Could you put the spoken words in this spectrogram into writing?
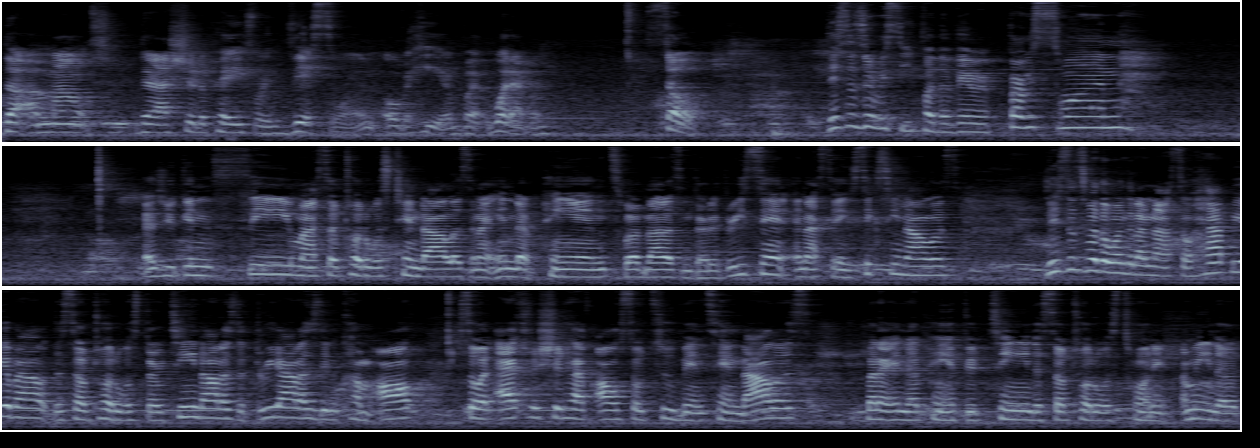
the amount that I should have paid for this one over here, but whatever. So, this is a receipt for the very first one. As you can see, my subtotal was $10 and I ended up paying $12.33 and I saved $16. This is for the one that I'm not so happy about. The subtotal was $13. The $3 didn't come off. So it actually should have also too been $10 but I ended up paying 15 The subtotal was 20 I mean, the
